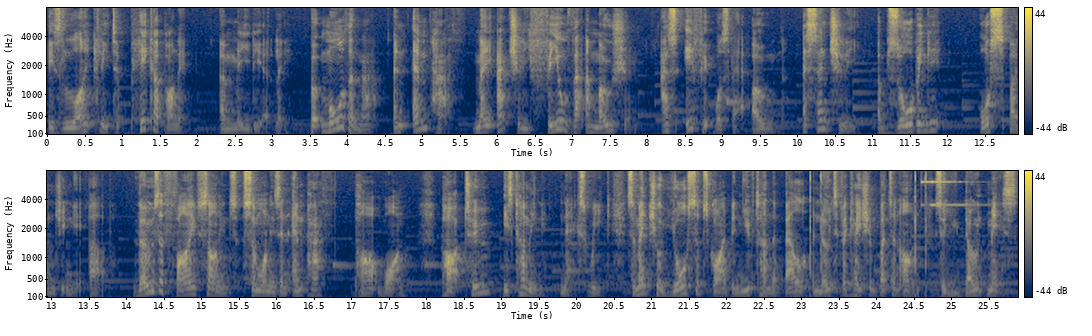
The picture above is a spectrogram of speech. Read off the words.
is likely to pick up on it immediately. But more than that, an empath may actually feel that emotion as if it was their own, essentially absorbing it or sponging it up. Those are five signs someone is an empath, part one. Part 2 is coming next week, so make sure you're subscribed and you've turned the bell notification button on so you don't miss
